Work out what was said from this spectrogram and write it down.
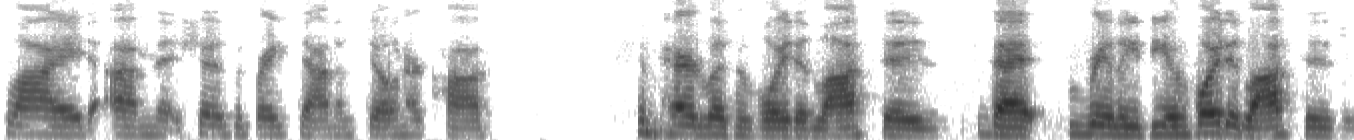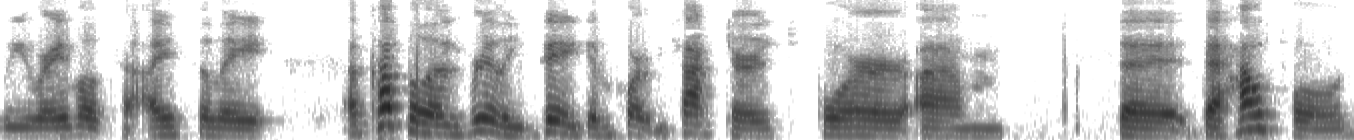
slide um, that shows the breakdown of donor costs compared with avoided losses, that really the avoided losses, we were able to isolate a couple of really big important factors for um, the, the households.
